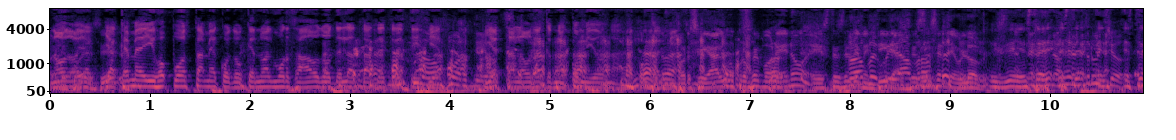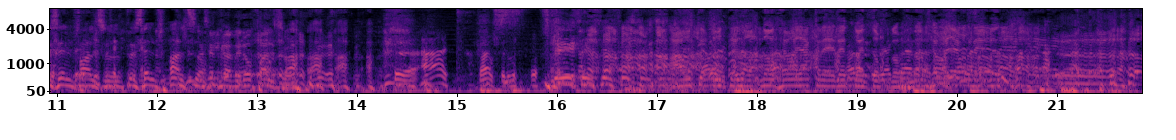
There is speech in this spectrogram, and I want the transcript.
Bueno, no, ya, ya que me dijo posta, me acordó que no ha almorzado dos de la tarde, tres y siete, y hasta la hora que no ha comido nada. Por si algo, profe Moreno, este es el de Profe, mentiras, cuidado, este es el de blog. Sí, este, el este- trucho. este es el falso, este es el falso. Este es el gamero falso. ah, perdón. Sí, sí, sí, sí, usted no, no se vaya a creer el cuento, profe, no se vaya a creer.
